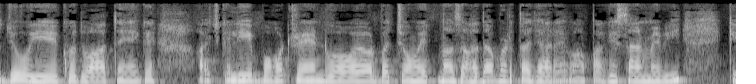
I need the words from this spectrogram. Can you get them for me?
جو یہ کھدواتے ہیں کہ آج کل یہ بہت ٹرینڈ ہوا ہوا ہے اور بچوں میں اتنا زیادہ بڑھتا جا رہا ہے وہاں پاکستان میں بھی کہ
